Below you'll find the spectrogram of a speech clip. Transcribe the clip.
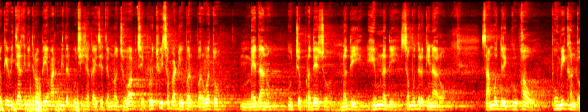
તો કે વિદ્યાર્થી મિત્રો બે માર્કની અંદર પૂછી શકાય છે. તેમનો જવાબ છે, પૃથ્વી સપાટી ઉપર પર્વતો, મેદાનો, ઉચ્ચ પ્રદેશો, નદી, હિમનદી, સમુદ્ર કિનારો, સામુદ્રિક ગુફાઓ, ભૂમિખંડો,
